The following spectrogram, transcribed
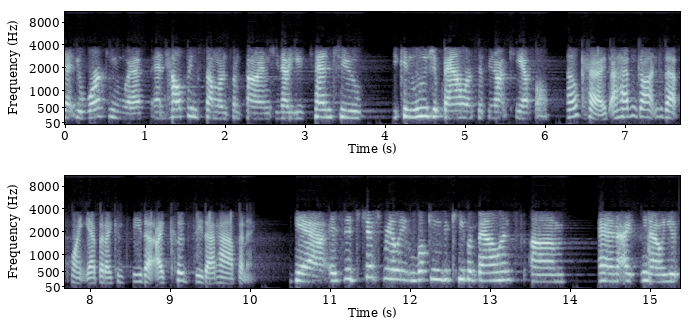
that you're working with and helping someone sometimes, you know, you tend to, you can lose your balance if you're not careful. Okay, I haven't gotten to that point yet, but I can see that. I could see that happening. Yeah, it's it's just really looking to keep a balance. Um, and I, you know, you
